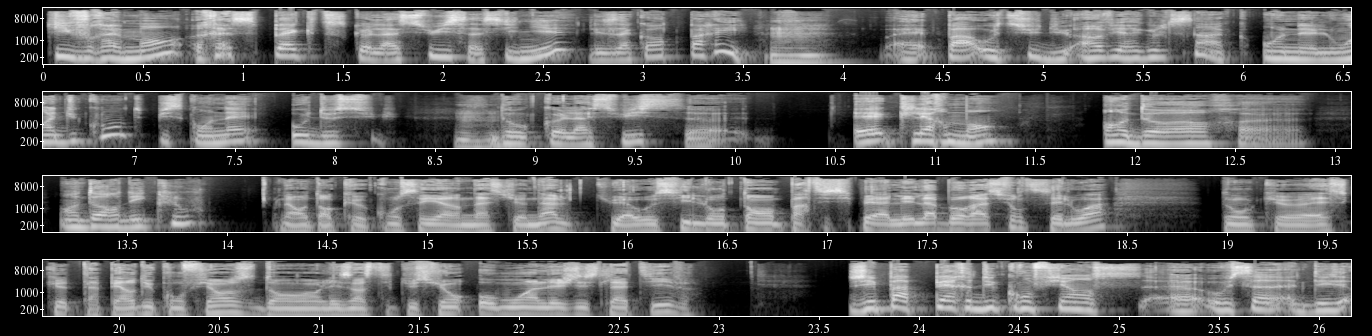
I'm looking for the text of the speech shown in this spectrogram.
qui vraiment respecte ce que la Suisse a signé, les accords de Paris. Mhm. Pas au-dessus du 1,5. On est loin du compte, puisqu'on est au-dessus. Mhm. Donc, euh, la Suisse euh, est clairement en dehors, euh, en dehors des clous. Mais en tant que conseillère nationale, tu as aussi longtemps participé à l'élaboration de ces lois. Donc, est-ce que tu as perdu confiance dans les institutions au moins législatives? J'ai pas perdu confiance euh, au, sein des-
